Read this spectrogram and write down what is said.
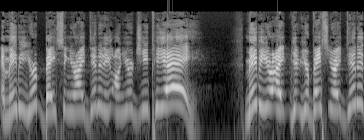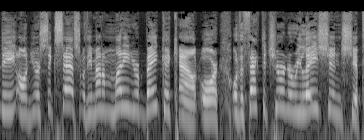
and maybe you're basing your identity on your GPA. Maybe you're, you're basing your identity on your success or the amount of money in your bank account or, or the fact that you're in a relationship.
